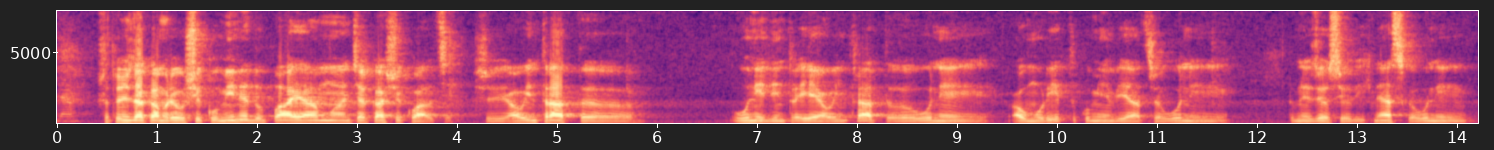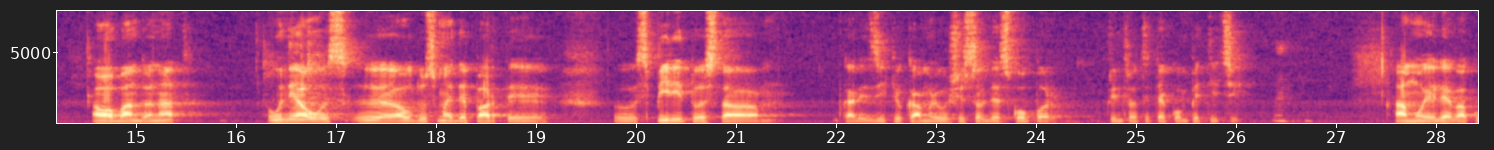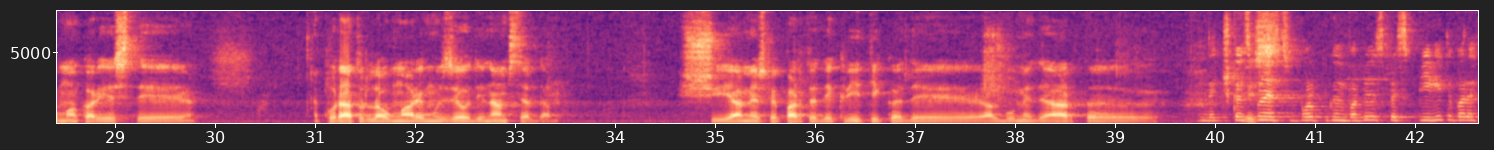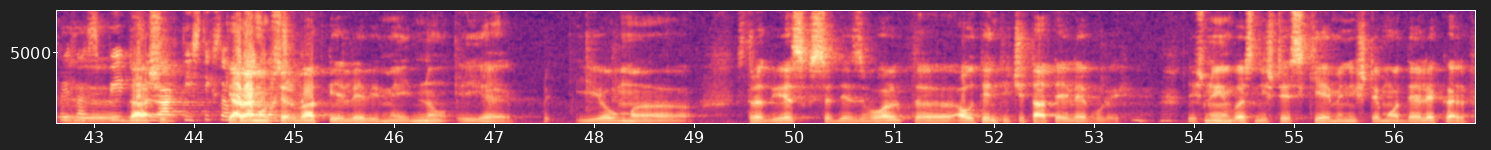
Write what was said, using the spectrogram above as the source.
Da. Și atunci dacă am reușit cu mine, după aia am încercat și cu alții. Și au intrat, uh, unii dintre ei au intrat, uh, unii au murit, cum e în viață, unii Dumnezeu să-i odihnească, unii au abandonat, unii au, uh, au dus mai departe uh, spiritul ăsta care zic eu că am reușit să-l descoper printre atâtea competiții. Mm-hmm. Am o elevă acum care este curator la un mare muzeu din Amsterdam și a mers pe partea de critică, de albume de artă, deci când spuneți, când vorbiți despre spirit, vă referiți la spiritul da, artistic sau chiar am observat că elevii mei, nu, e, eu mă străduiesc să dezvolt uh, autenticitatea elevului. Uh-huh. Deci nu învăț niște scheme, niște modele, că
